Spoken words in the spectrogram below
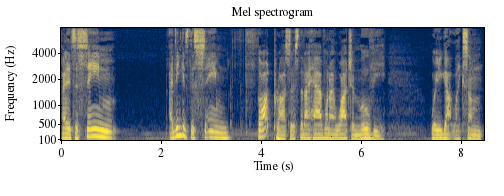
Right? It's the same I think it's the same thought process that I have when I watch a movie where you got like some,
